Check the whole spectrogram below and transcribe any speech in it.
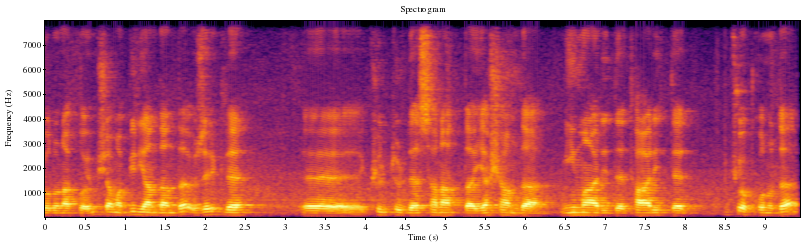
yoluna koymuş ama bir yandan da özellikle e, kültürde, sanatta, yaşamda, mimaride, tarihte birçok konuda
